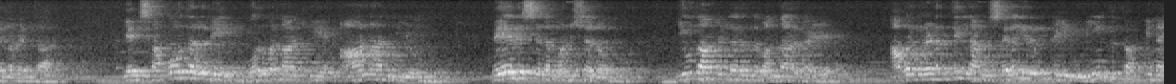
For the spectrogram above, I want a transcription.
என்னவென்றால் என் சகோதரரில் ஒருவனாகிய ஆனானியும் வேறு சில மனுஷரும் யூதாவிலிருந்து வந்தார்கள். அவர்களிடத்தில் நான் சிறையிருப்பில் மீண்டு தப்பின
